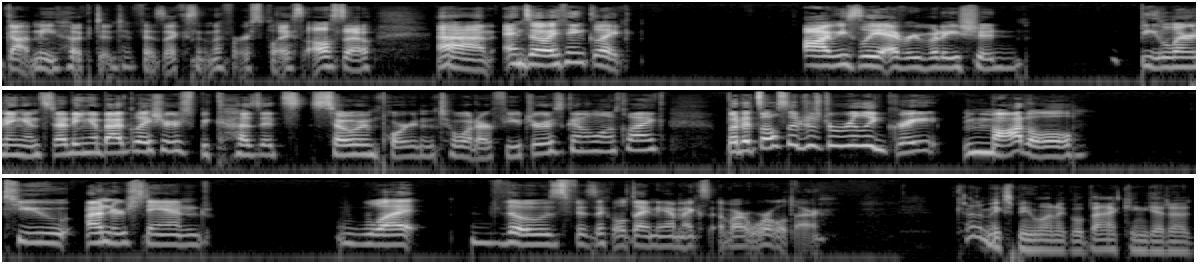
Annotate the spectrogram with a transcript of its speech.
got me hooked into physics in the first place also. Um, and so i think like obviously everybody should be learning and studying about glaciers because it's so important to what our future is going to look like but it's also just a really great model to understand what those physical dynamics of our world are Kind of makes me want to go back and get a,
